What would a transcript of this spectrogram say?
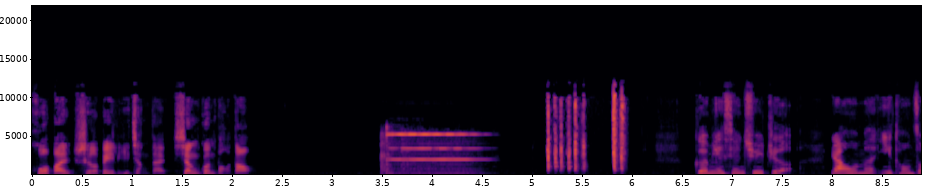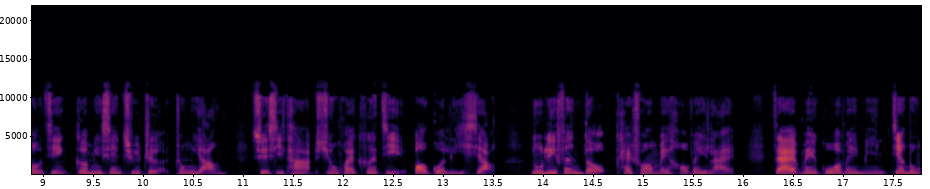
获颁舍贝里奖的相关报道。革命先驱者，让我们一同走进革命先驱者钟扬，学习他胸怀科技、报国理想、努力奋斗、开创美好未来，在为国为民建功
